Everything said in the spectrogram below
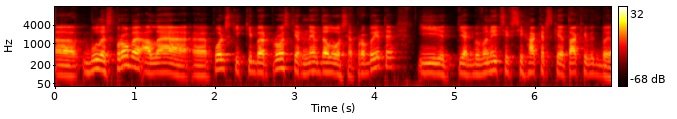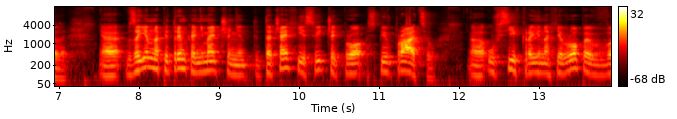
е, були спроби, але е, польський кіберпростір не вдалося пробити, і якби вони ці всі хакерські атаки відбили. Е, взаємна підтримка Німеччини та Чехії свідчить про співпрацю е, у всіх країнах Європи в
